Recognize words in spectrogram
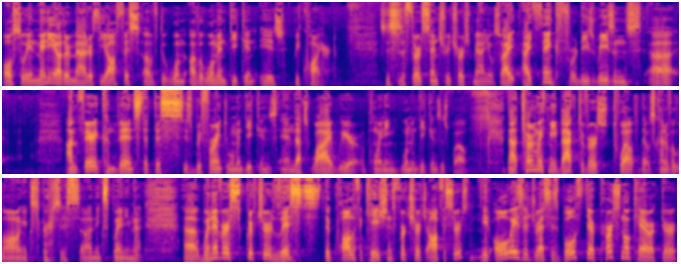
Also, in many other matters, the office of, the woman, of a woman deacon is required. So, this is a third century church manual. So, I, I think for these reasons, uh, I'm very convinced that this is referring to women deacons, and that's why we are appointing women deacons as well. Now, turn with me back to verse 12. That was kind of a long excursus on explaining that. Uh, whenever Scripture lists the qualifications for church officers, it always addresses both their personal character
